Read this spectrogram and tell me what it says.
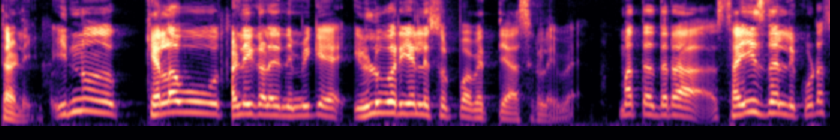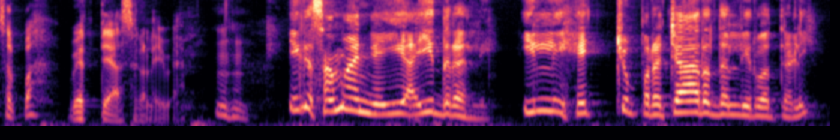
ತಳಿ. ಇನ್ನು ಕೆಲವು ತಳಿಗಳು ನಿಮಗೆ ಇಳುವರಿಯಲ್ಲಿ ಸ್ವಲ್ಪ ವ್ಯತ್ಯಾಸಗಳಿವೆ. ಮತ್ತು ಅದರ ಸೈಜಲ್ಲಿ ಕೂಡ ಸ್ವಲ್ಪ ವ್ಯತ್ಯಾಸಗಳಿವೆ. ಈಗ ಸಾಮಾನ್ಯ ಈ ಐದರಲ್ಲಿ ಇಲ್ಲಿ ಹೆಚ್ಚು ಪ್ರಚಾರದಲ್ಲಿರುವ ತಳಿ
